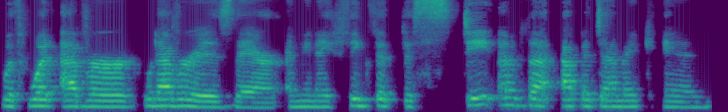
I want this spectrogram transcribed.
with whatever whatever is there. I mean, I think that the state of the epidemic in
